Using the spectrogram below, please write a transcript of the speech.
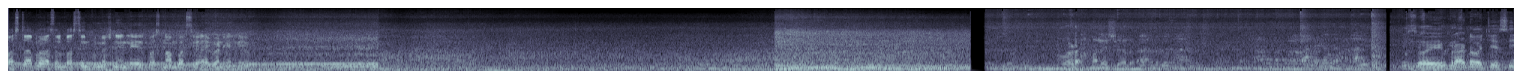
బస్ స్టాప్లో అసలు బస్సు ఇన్ఫర్మేషన్ ఏం లేదు. బస్ నంబర్స్ కానీ ఇవన్నీ ఏం లేవు. మలేషియాలో సో ఈ పరాటా వచ్చేసి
